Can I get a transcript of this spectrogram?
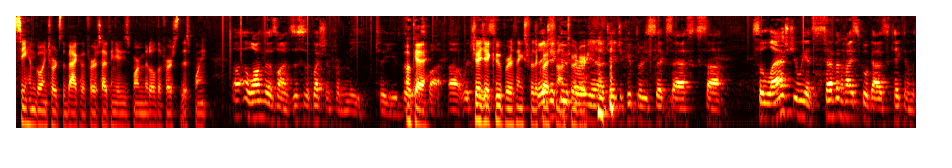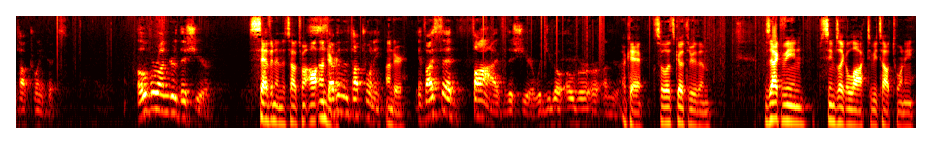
see him going towards the back of the first. I think he's more middle of the first at this point. Uh, along those lines, this is a question from me to you. put Okay. spot, uh, JJ is- Cooper, thanks for the JJ question on Twitter. You know, JJ Cooper thirty six asks. Uh, so last year we had seven high school guys taken in the top twenty picks. Over under this year, Seven in the top 20. Oh, under. seven in the top twenty. Under. If I said five this year, would you go over or under? Okay, so let's go through them. Zach Veen seems like a lock to be top 20.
